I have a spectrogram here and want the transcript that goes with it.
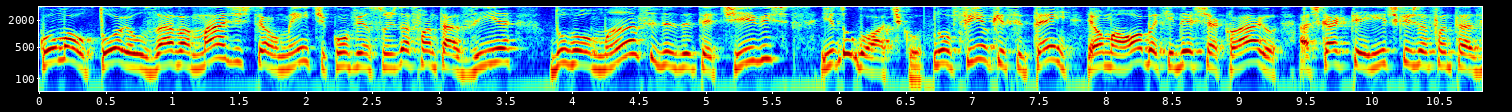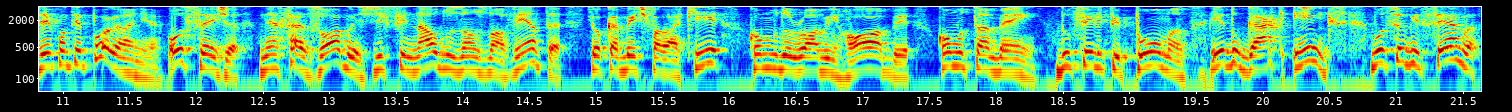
como autora, usava magistralmente convenções da fantasia, do romance de detetives e do gótico. No fim, o que se tem é uma obra que deixa claro as características da fantasia contemporânea. Ou seja, nessas obras de final dos anos 90, que eu acabei de falar aqui, como do Robin Hobb, como também do Philip Pullman e do Garth Ennis, você observa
